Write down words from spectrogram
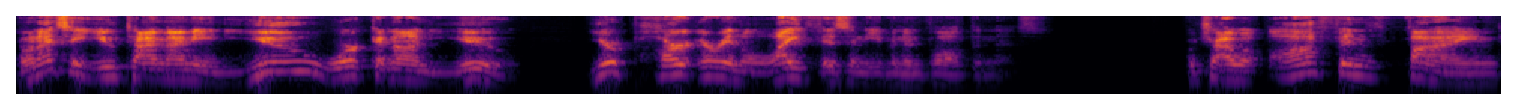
And when I say you time, I mean you working on you. Your partner in life isn't even involved in this, which I will often find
